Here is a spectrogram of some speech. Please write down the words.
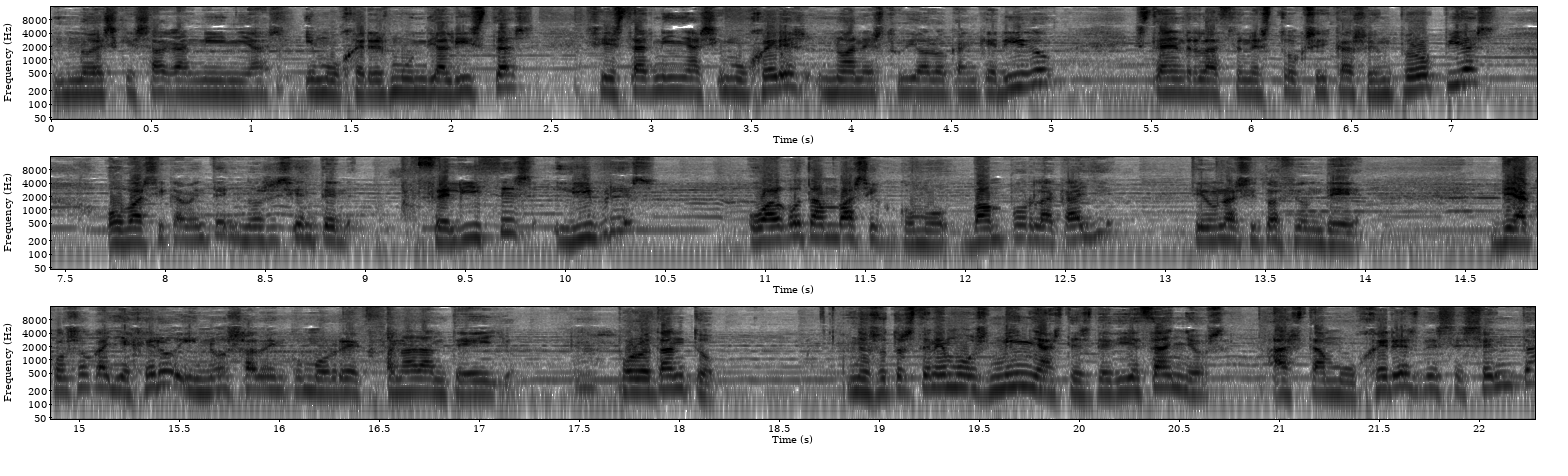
no es que salgan niñas y mujeres mundialistas si estas niñas y mujeres no han estudiado lo que han querido, están en relaciones tóxicas o impropias o básicamente no se sienten felices, libres o algo tan básico como van por la calle, tienen una situación de, acoso callejero y no saben cómo reaccionar ante ello. Por lo tanto, nosotros tenemos niñas desde 10 años hasta mujeres de 60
